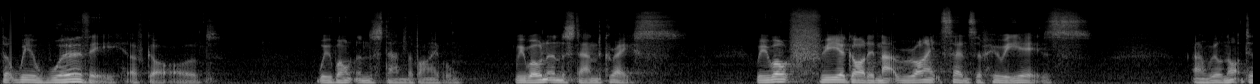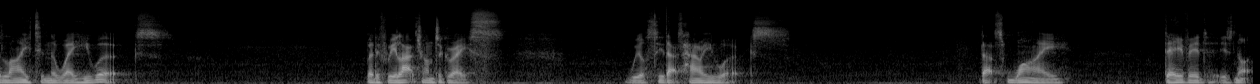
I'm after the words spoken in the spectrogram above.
that we're worthy of God, we won't understand the Bible. We won't understand grace. We won't fear God in that right sense of who He is, and we'll not delight in the way He works. But if we latch onto grace, we'll see that's how he works. That's why David is not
